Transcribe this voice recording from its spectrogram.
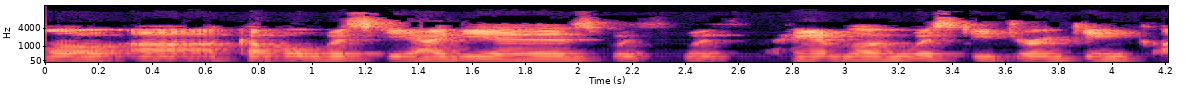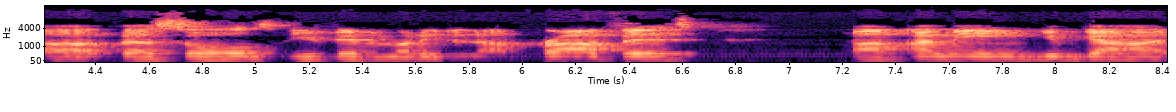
know, uh, a couple whiskey ideas with with hand blown whiskey drinking uh, vessels. You're giving money to nonprofits. Uh, I mean, you've got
